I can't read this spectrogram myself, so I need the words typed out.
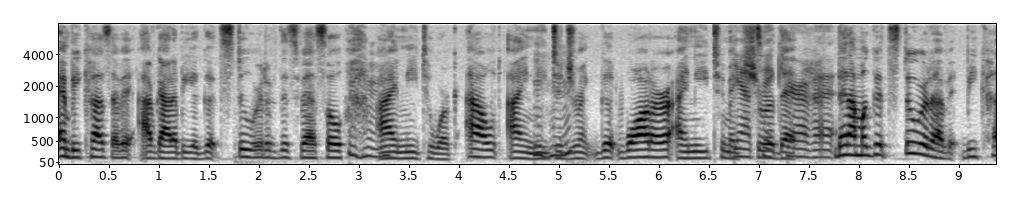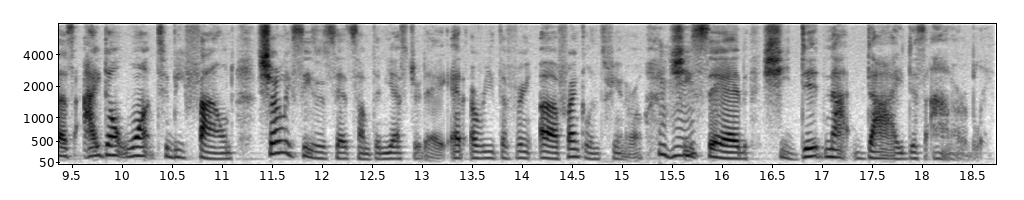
and because of it, I've got to be a good steward of this vessel. Mm-hmm. I need to work out. I need to drink good water. I need to make Yeah, sure take care of that that I'm a good steward of it because I don't want to be found. Shirley Caesar said something yesterday at Aretha uh, Franklin's funeral. Mm-hmm. She said she did not die dishonorably.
